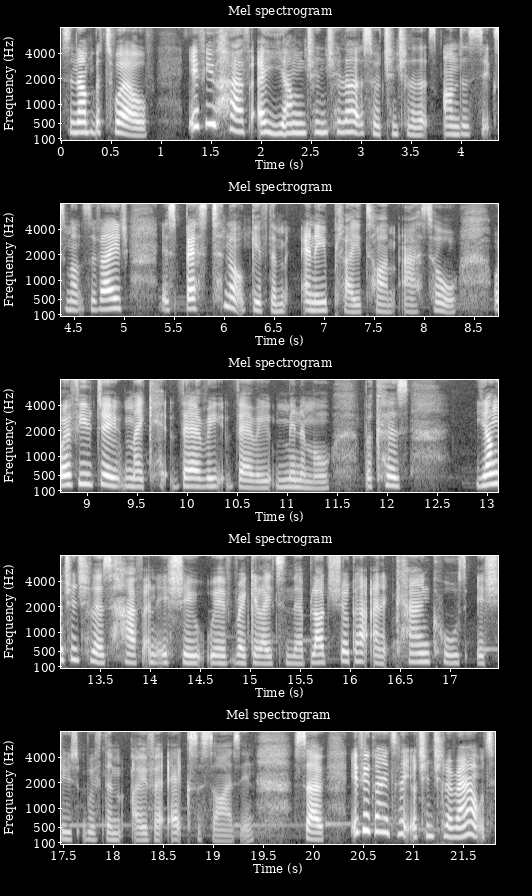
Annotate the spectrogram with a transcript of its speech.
So number 12, if you have a young chinchilla, so a chinchilla that's under six months of age, it's best to not give them any playtime at all. Or if you do, make it very, very minimal because Young chinchillas have an issue with regulating their blood sugar and it can cause issues with them over exercising. So if you're going to let your chinchilla out,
